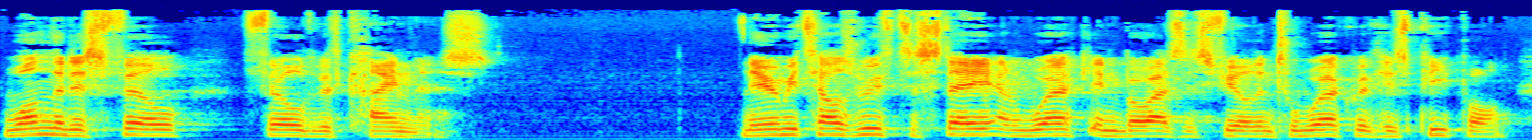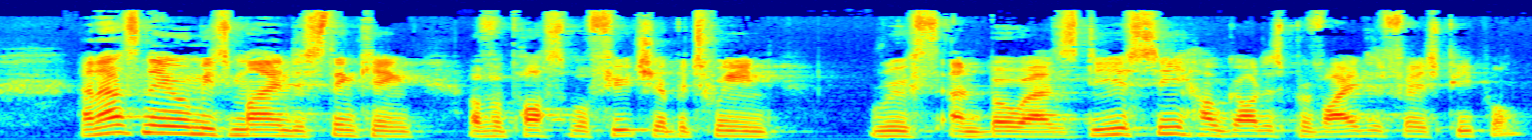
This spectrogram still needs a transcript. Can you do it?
one that is fill, filled with kindness. Naomi tells Ruth to stay and work in Boaz's field and to work with his people. And as Naomi's mind is thinking of a possible future between Ruth and Boaz, do you see how God has provided for his people?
